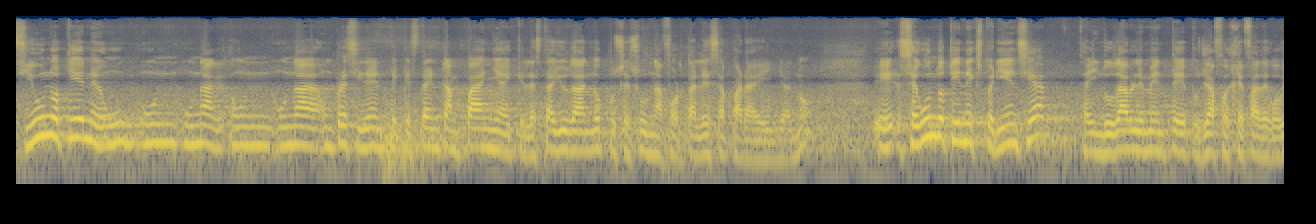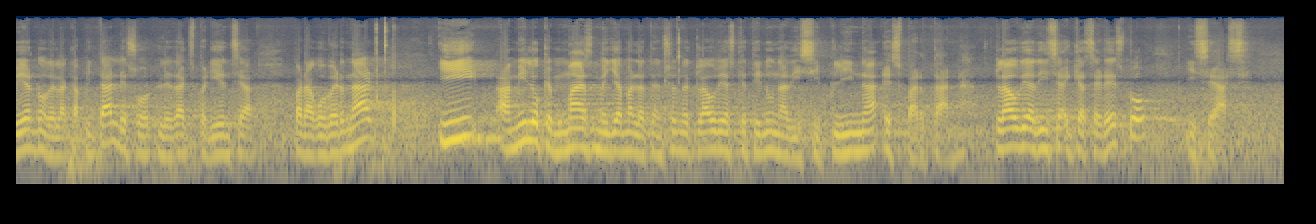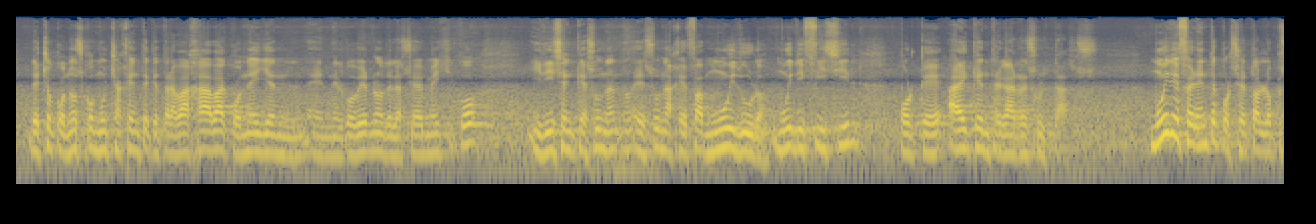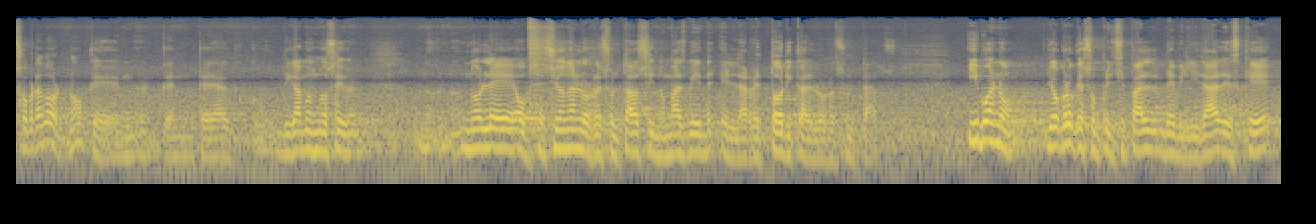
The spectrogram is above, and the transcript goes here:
si uno tiene un, un, un, presidente que está en campaña y que la está ayudando, pues es una fortaleza para ella. ¿no? Eh, segundo, tiene experiencia, o sea, indudablemente pues ya fue jefa de gobierno de la capital, eso le da experiencia para gobernar. Y a mí lo que más me llama la atención de Claudia es que tiene una disciplina espartana. Claudia dice hay que hacer esto y se hace. De hecho, conozco mucha gente que trabajaba con ella en, el gobierno de la Ciudad de México y dicen que es una, es una jefa muy dura, muy difícil, porque hay que entregar resultados. Muy diferente, por cierto, a López Obrador, ¿no? que, digamos, no, se, no, le obsesionan los resultados, sino más bien en la retórica de los resultados. Y bueno, yo creo que su principal debilidad es que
